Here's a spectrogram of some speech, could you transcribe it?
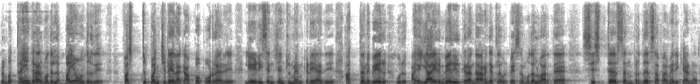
ரொம்ப தயங்குறாரு முதல்ல. பயம் வந்துருது. ஃபர்ஸ்ட் பஞ்ச் டைலாக் அப்போ போடுறாரு. லேடிஸ் அண்ட் ஜென்டில்மேன் கிடையாது. அத்தனை பேர் ஒரு ஐயாயிரம் பேர் இருக்கிற அந்த அரங்கத்தில் அவர் பேசுகிற முதல் வார்த்தை சிஸ்டர்ஸ் அண்ட் பிரதர்ஸ் ஆஃப் அமெரிக்கானர்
